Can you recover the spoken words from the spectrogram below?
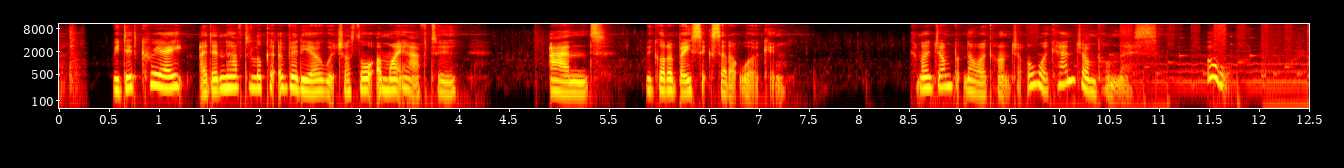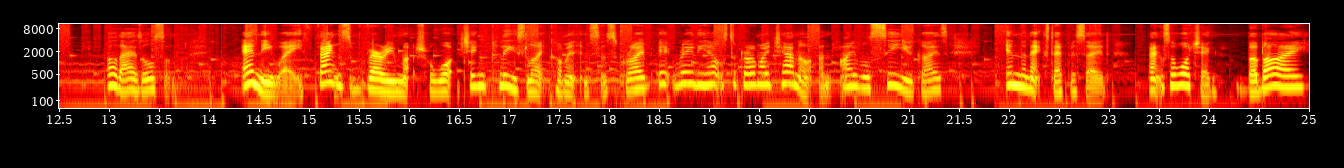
We did create. I didn't have to look at a video, which I thought I might have to. And we got a basic setup working. Can I jump? No, I can't jump. Oh, I can jump on this. Oh. Oh, that is awesome. Anyway, thanks very much for watching. Please like, comment and subscribe. It really helps to grow my channel and I will see you guys in the next episode. Thanks for watching. Bye bye.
